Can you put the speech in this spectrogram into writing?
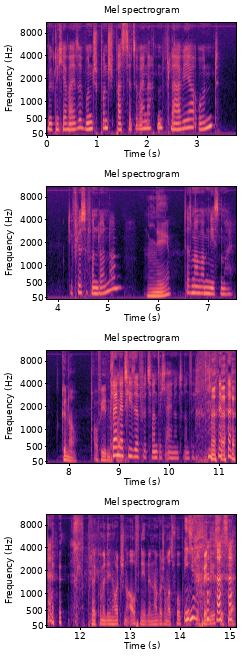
Möglicherweise. Wunschpunsch passt ja zu Weihnachten. Flavia und die Flüsse von London. Nee, Das machen wir beim nächsten Mal. genau. Auf jeden Kleiner Fall. Teaser für 2021. Vielleicht können wir den heute schon aufnehmen, dann haben wir schon was vorproduziert Ja. für nächstes Jahr.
